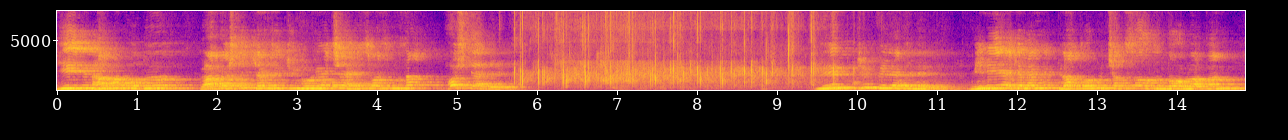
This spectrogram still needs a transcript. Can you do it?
yiğidin harman olduğu kardeşlik kenti Cumhuriyet şehri hoş geldiniz. Büyük Türk milletinin milli egemenlik platformu çatısı altında olmaktan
